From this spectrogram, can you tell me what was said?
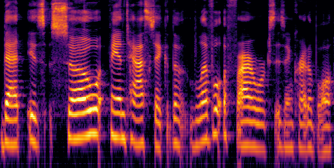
that is so fantastic. The level of fireworks is incredible.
